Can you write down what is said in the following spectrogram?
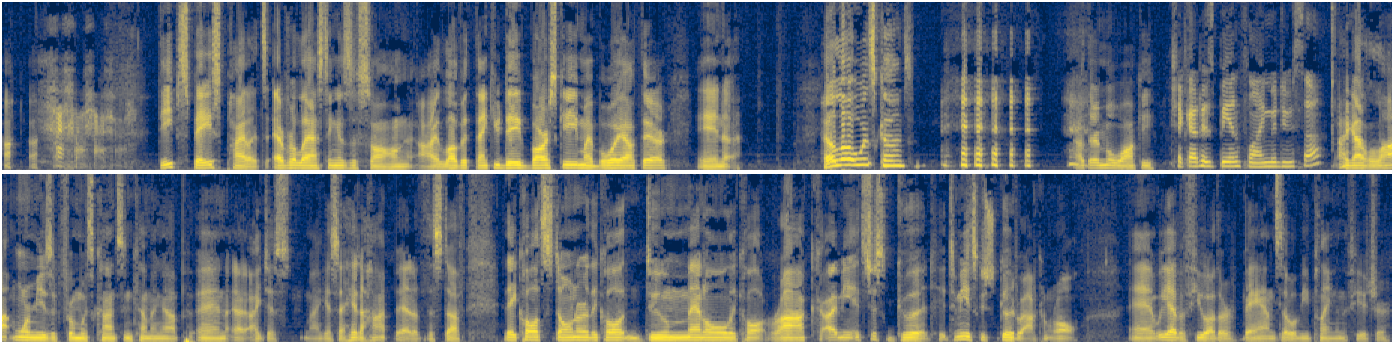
Deep Space Pilots, Everlasting is a song. I love it. Thank you, Dave Barsky, my boy out there in uh, Hello, Wisconsin. out there in Milwaukee. Check out his band Flying Medusa. I got a lot more music from Wisconsin coming up, and I, I just, I guess I hit a hotbed of the stuff. They call it stoner, they call it doom metal, they call it rock. I mean, it's just good. To me, it's just good rock and roll. And we have a few other bands that will be playing in the future.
